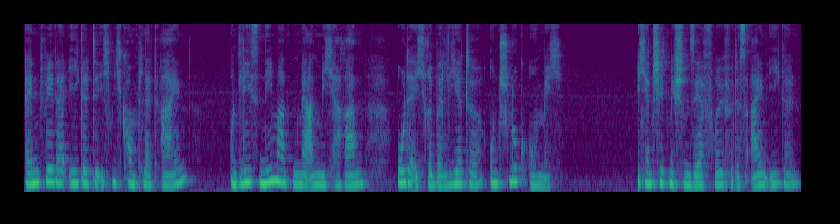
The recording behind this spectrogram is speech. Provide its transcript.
Entweder igelte ich mich komplett ein und ließ niemanden mehr an mich heran oder ich rebellierte und schlug um mich. Ich entschied mich schon sehr früh für das Einigeln.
